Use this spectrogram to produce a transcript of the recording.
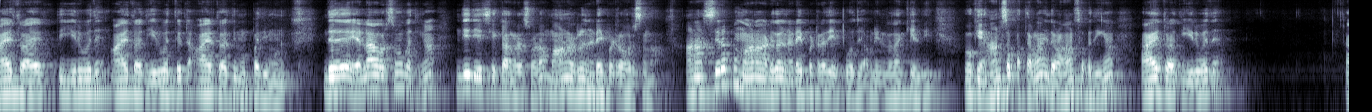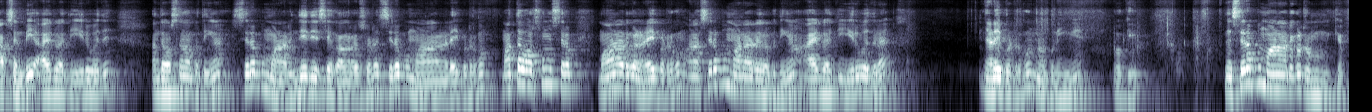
ஆயிரத்தி தொள்ளாயிரத்தி இருபது ஆயிரத்தி தொள்ளாயிரத்தி இருபத்தெட்டு ஆயிரத்தி தொள்ளாயிரத்தி முப்பத்தி மூணு. இந்த எல்லா வருஷமும் பார்த்திங்கன்னா இந்திய தேசிய காங்கிரஸோட மாநாடுகள் நடைபெற்ற வருஷம் தான் ஆனால் சிறப்பு மாநாடுகள் நடைபெற்றது எப்போது அப்படின்றதான் கேள்வி. ஓகே ஆன்சர் பார்த்தோம்னா இதோட ஆன்சர் பார்த்திங்கன்னா ஆயிரத்தி தொள்ளாயிரத்தி இருபது ஆப்ஷன் பி ஆயிரத்தி தொள்ளாயிரத்தி இருபது. அந்த வருஷம் தான் பார்த்தீங்கன்னா சிறப்பு மாநாடு இந்திய தேசிய காங்கிரஸோட சிறப்பு மாநாடு நடைபெற்றிருக்கும். மற்ற வருஷமும் சிறப்பு மாநாடுகள் நடைபெற்றிருக்கும். ஆனால் சிறப்பு மாநாடுகள் பார்த்தீங்கன்னா ஆயிரத்தி தொள்ளாயிரத்தி இருபதில் நடைபெற்றிருக்கும். நோட் பண்ணிங்க ஓகே. இந்த சிறப்பு மாநாடுகள் ரொம்ப முக்கியம்.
